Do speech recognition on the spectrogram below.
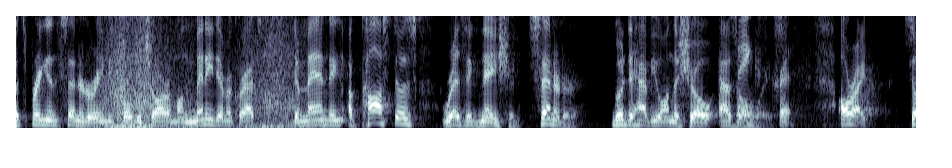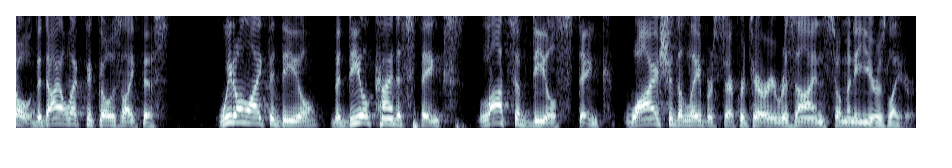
Let's bring in Senator Amy Klobuchar, among many Democrats demanding Acosta's resignation. Senator, good to have you on the show as Thanks, always. Chris. All right. So the dialectic goes like this. We don't like the deal. The deal kind of stinks. Lots of deals stink. Why should the labor secretary resign so many years later?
